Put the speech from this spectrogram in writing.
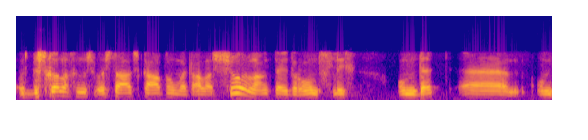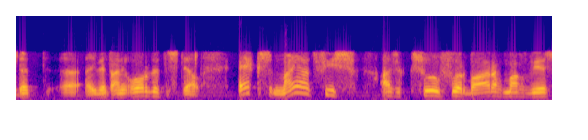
beskuldigings oor staatskaping wat al so lank tyd rondvlieg om dit uh om dit uh jy weet aan die orde te stel. Ek my advies as ek so voorbarig mag wees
